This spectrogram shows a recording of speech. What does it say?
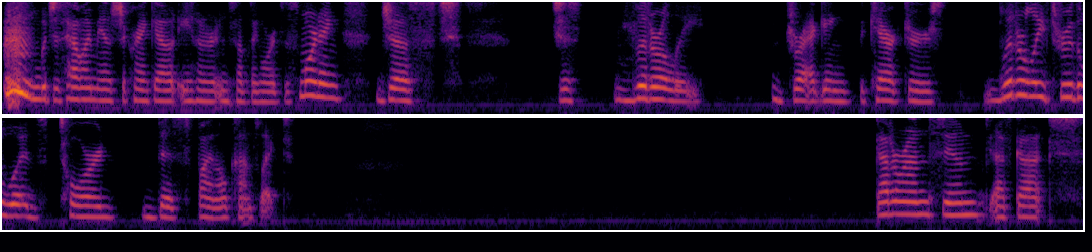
it, which is how I managed to crank out 800 and something words this morning. Just, just literally dragging the characters literally through the woods toward this final conflict. Gotta run soon. I've got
